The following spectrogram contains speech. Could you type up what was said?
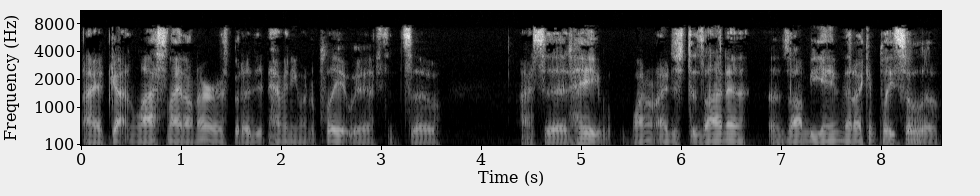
I had gotten Last Night on Earth, but I didn't have anyone to play it with, and so I said, "Hey, why don't I just design a, a zombie game that I can play solo?"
